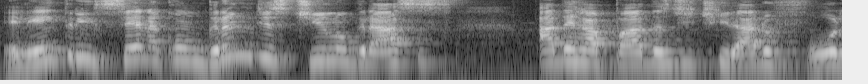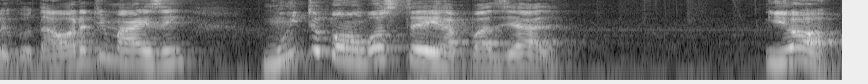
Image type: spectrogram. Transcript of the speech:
Ele entra em cena com grande estilo graças a derrapadas de tirar o fôlego. Da hora demais, hein? Muito bom, gostei, rapaziada. E ó,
